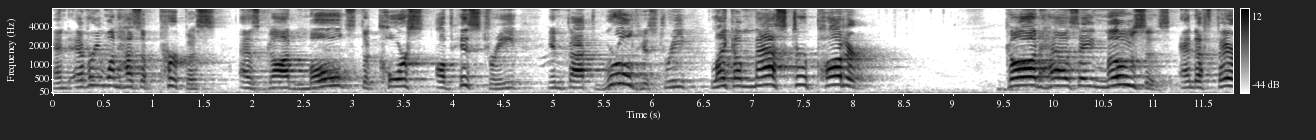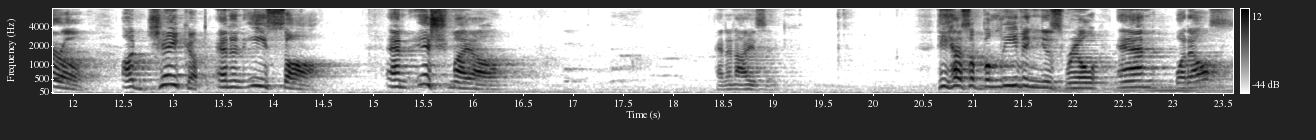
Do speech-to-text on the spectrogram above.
and everyone has a purpose as God molds the course of history, in fact, world history, like a master potter. God has a Moses and a Pharaoh, a Jacob and an Esau, an Ishmael and an Isaac. He has a believing Israel and what else?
